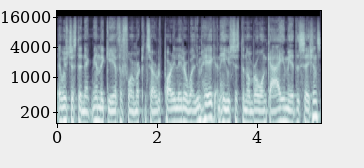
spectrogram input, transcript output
it was just a nickname they gave the former Conservative Party leader William Hague, and he was just the number one guy who made decisions.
